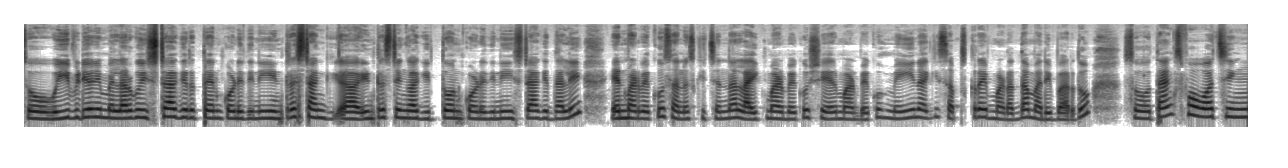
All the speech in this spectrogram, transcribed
ಸೊ ಈ ವಿಡಿಯೋ ನಿಮ್ಮೆಲ್ಲರಿಗೂ ಇಷ್ಟ ಆಗಿರುತ್ತೆ ಅಂದ್ಕೊಂಡಿದ್ದೀನಿ ಇಂಟ್ರೆಸ್ಟ್ ಆಗಿ ಇಂಟ್ರೆಸ್ಟಿಂಗ್ ಆಗಿತ್ತು ಅಂದ್ಕೊಂಡಿದ್ದೀನಿ ಇಷ್ಟ ಆಗಿದ್ದಲ್ಲಿ ಏನು ಮಾಡಬೇಕು? ಸನಸ್ ಕಿಚನ್ನ ಲೈಕ್ ಮಾಡಬೇಕು ಶೇರ್ ಮಾಡಬೇಕು. ಮೇಯ್ನಾಗಿ ಸಬ್ಸ್ಕ್ರೈಬ್ ಮಾಡೋದನ್ನ ಮರಿಬಾರ್ದು. So thanks for watching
